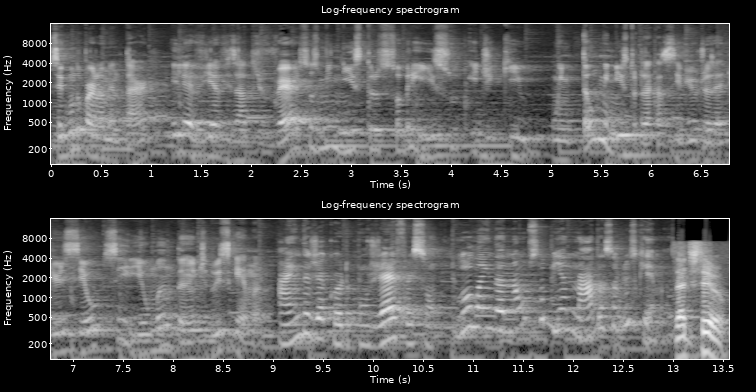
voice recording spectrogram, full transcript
Segundo o parlamentar, ele havia avisado diversos ministros sobre isso e de que o então ministro da Casa Civil, José Dirceu, seria o mandante do esquema. Ainda de acordo com Jefferson, Lula ainda não sabia nada sobre o esquema. Zé Dirceu,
